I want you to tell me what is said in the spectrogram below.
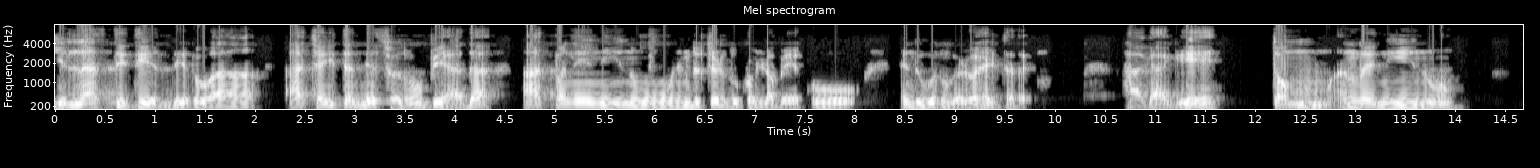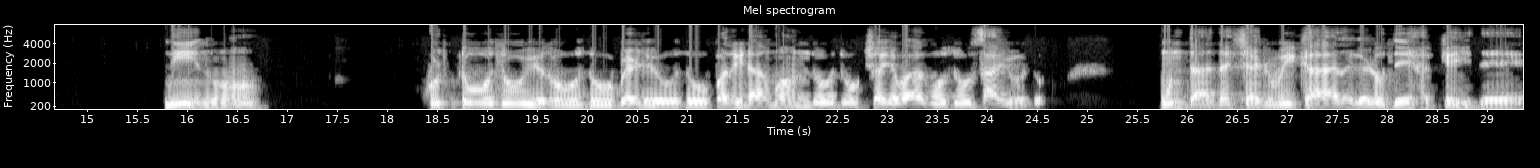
ಎಲ್ಲ ಸ್ಥಿತಿಯಲ್ಲಿರುವ ಆ ಚೈತನ್ಯ ಸ್ವರೂಪಿಯಾದ ಆತ್ಮನೇ ನೀನು ಎಂದು ತಿಳಿದುಕೊಳ್ಳಬೇಕು ಎಂದು ಗುರುಗಳು ಹೇಳ್ತಾರೆ. ಹಾಗಾಗಿ ತೊಮ್ ಅಂದ್ರೆ ನೀನು ನೀನು ಹುಟ್ಟುವುದು, ಇರುವುದು, ಬೆಳೆಯುವುದು, ಪರಿಣಾಮ ಹೊಂದುವುದು, ಕ್ಷಯವಾಗುವುದು, ಸಾಯುವುದು. ಮುಂತಾದ ಷಡ್ವಿಕಾರಗಳು ದೇಹಕ್ಕೆ ಇದೆ.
